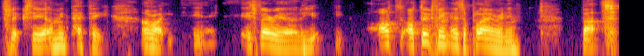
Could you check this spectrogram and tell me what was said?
flicks here. I mean, Pepe. All right, it's very early. I, I do think there's a player in him, but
